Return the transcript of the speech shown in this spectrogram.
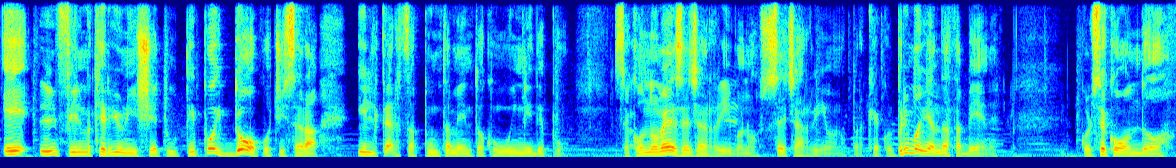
e il film che riunisce tutti. Poi dopo ci sarà il terzo appuntamento con Winnie the Pooh. Secondo me se ci arrivano, se ci arrivano, perché col primo gli è andata bene, col secondo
